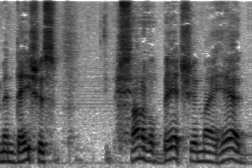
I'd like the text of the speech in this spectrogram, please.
mendacious son of a bitch in my head.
